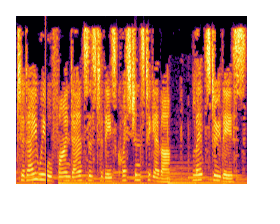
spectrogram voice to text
Today we will find answers to these questions together. Let's do this.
